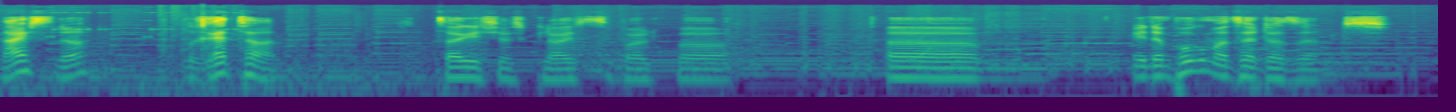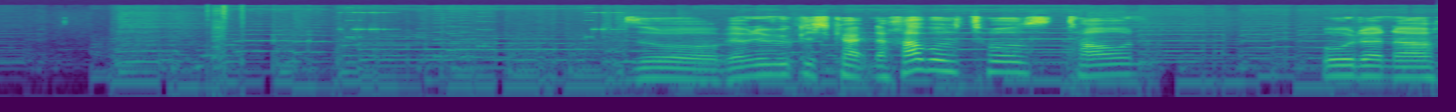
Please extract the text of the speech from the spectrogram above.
Nice, ne? Ein Rettern. Zeige ich euch gleich, sobald wir ähm, in dem Pokémon Center sind. So, wir haben die Möglichkeit nach Habotos Town oder nach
